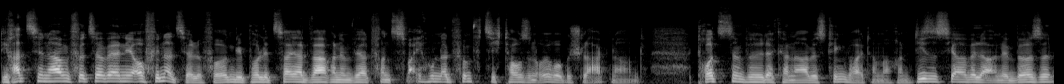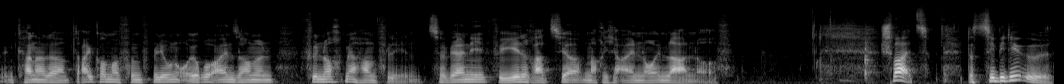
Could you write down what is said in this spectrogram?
Die Razzien haben für Cerverni auch finanzielle Folgen. Die Polizei hat Waren im Wert von 250.000 Euro beschlagnahmt. Trotzdem will der Cannabis King weitermachen. Dieses Jahr will er an der Börse in Kanada 3,5 Millionen Euro einsammeln für noch mehr Hanfläden. Cerverni, für jede Razzia mache ich einen neuen Laden auf. Schweiz. Das CBD-Öl.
